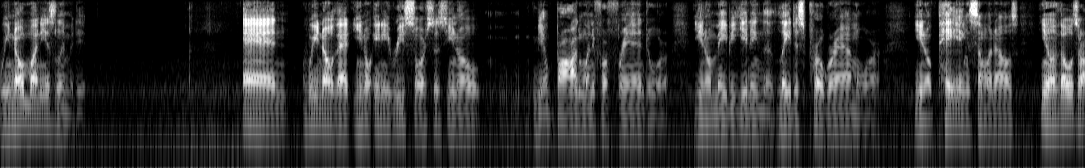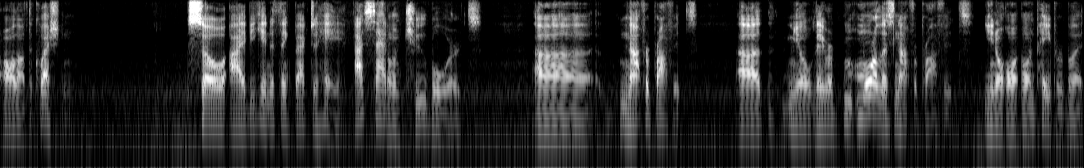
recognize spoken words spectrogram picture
We know money is limited. And we know that, you know, any resources, you know, you know, borrowing money for a friend or, you know, maybe getting the latest program or, you know, paying someone else, you know, those are all out the question. So I began to think back to, hey, I sat on two boards, uh, not for profits. Uh, you know, they were more or less not for profits, you know, on, on paper, but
